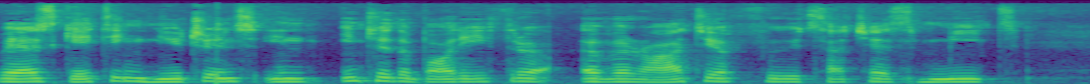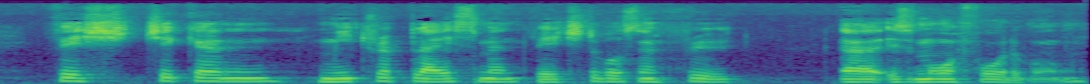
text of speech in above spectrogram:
whereas getting nutrients in, into the body through a variety of foods such as meat, fish, chicken, meat replacement, vegetables, and fruit uh, is more affordable.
